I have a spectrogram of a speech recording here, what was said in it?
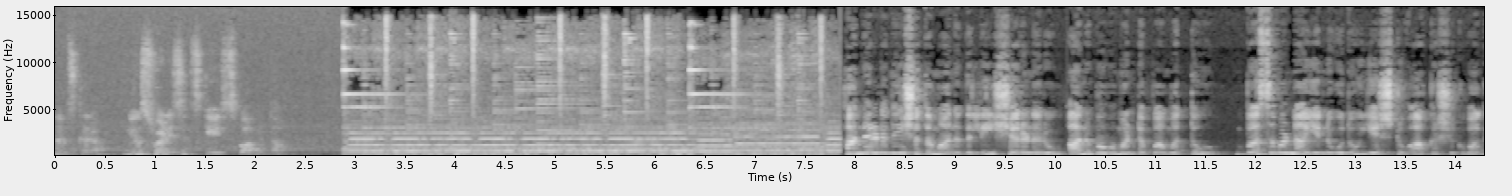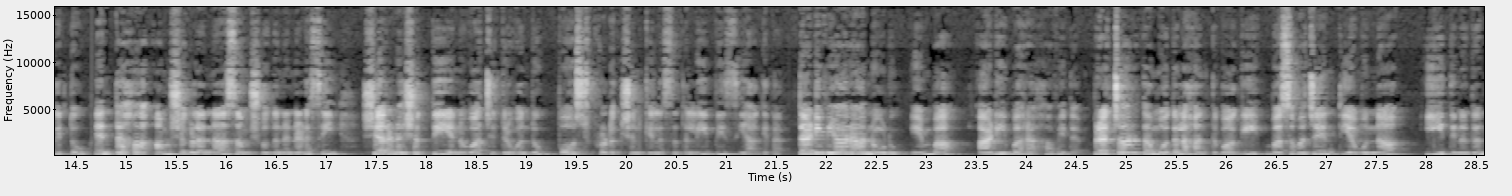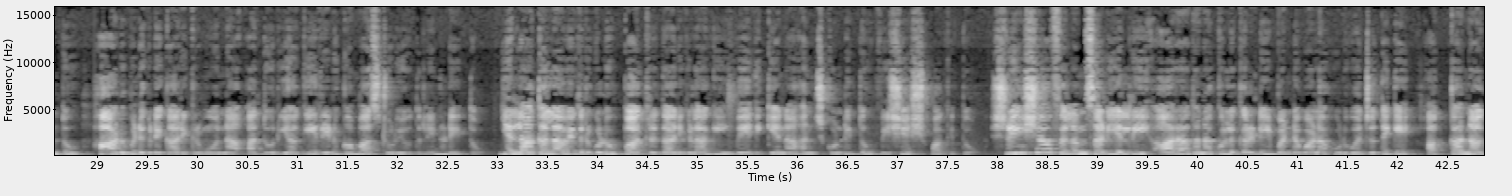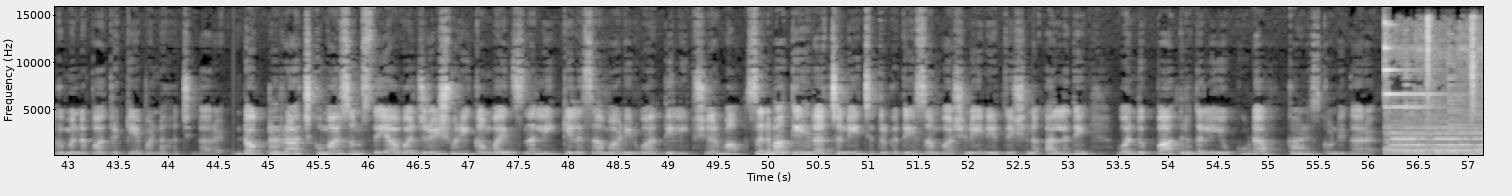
ನಮಸ್ಕಾರ. News twenty ಸಿಕ್ಸ್ಗೆ ಸ್ವಾಗತ. ಹನ್ನೆರಡನೇ ಶತಮಾನದಲ್ಲಿ ಶರಣರು, ಅನುಭವ ಮಂಟಪ ಮತ್ತು ಬಸವಣ್ಣ ಎನ್ನುವುದು ಎಷ್ಟು ಆಕರ್ಷಕವಾಗಿತ್ತು, ಎಂತಹ ಅಂಶಗಳನ್ನ ಸಂಶೋಧನೆ ನಡೆಸಿ ಶರಣಶಕ್ತಿ ಎನ್ನುವ ಚಿತ್ರವೊಂದು ಪೋಸ್ಟ್ ಪ್ರೊಡಕ್ಷನ್ ಕೆಲಸದಲ್ಲಿ ಬಿಸಿಯಾಗಿದೆ ತಡಿವ್ಯಾರ ನೋಡು ಎಂಬ ಅಡಿ ಬರಹವಿದೆ ಪ್ರಚಾರದ ಮೊದಲ ಹಂತವಾಗಿ ಬಸವ ಜಯಂತಿಯ ಮುನ್ನ ಈ ದಿನದಂದು ಹಾಡು ಬಿಡುಗಡೆ ಕಾರ್ಯಕ್ರಮವನ್ನ ಅದ್ದೂರಿಯಾಗಿ ರೇಣುಕಾಂಬಾ ಸ್ಟುಡಿಯೋದಲ್ಲಿ ನಡೆಯಿತು. ಎಲ್ಲಾ ಕಲಾವಿದರುಗಳು ಪಾತ್ರಧಾರಿಗಳಾಗಿ ವೇದಿಕೆಯನ್ನ ಹಂಚಿಕೊಂಡಿದ್ದು ವಿಶೇಷವಾಗಿತ್ತು. ಶ್ರೀಶಾ ಫಿಲಮ್ಸ್ ಅಡಿಯಲ್ಲಿ ಆರಾಧನಾ ಕುಲಕರ್ಣಿ ಬಂಡವಾಳ ಹೂಡುವ ಜೊತೆಗೆ ಅಕ್ಕ ನಾಗಮ್ಮನ ಪಾತ್ರಕ್ಕೆ ಬಣ್ಣ ಹಚ್ಚಿದ್ದಾರೆ. ಡಾಕ್ಟರ್ ರಾಜ್ಕುಮಾರ್ ಸಂಸ್ಥೆಯ ವಜ್ರೇಶ್ವರಿ ಕಂಬೈನ್ಸ್ನಲ್ಲಿ ಕೆಲಸ ಮಾಡಿರುವ ದಿಲೀಪ್ ಶರ್ಮಾ ಸಿನಿಮಾಕ್ಕೆ ರಚನೆ ಚಿತ್ರಕಥೆ ಸಂಭಾಷಣೆ, ನಿರ್ದೇಶನ ಅಲ್ಲದೆ ಒಂದು ಪಾತ್ರದಲ್ಲಿಯೂ ಕೂಡ ಕಾಣಿಸಿಕೊಂಡಿದ್ದಾರೆ.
